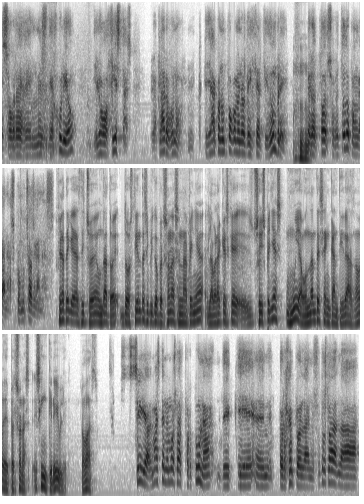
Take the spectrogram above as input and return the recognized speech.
sobre el mes de julio y luego fiestas. Pero claro, bueno, que ya con un poco menos de incertidumbre, pero sobre todo con ganas, con muchas ganas. Fíjate que has dicho ¿eh? un dato, ¿eh? 200 y pico personas en una peña. La verdad que es que sois peñas muy abundantes en cantidad ¿no? de personas. Es increíble, Tomás. Sí, además tenemos la fortuna de que, por ejemplo, la, nosotros la,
